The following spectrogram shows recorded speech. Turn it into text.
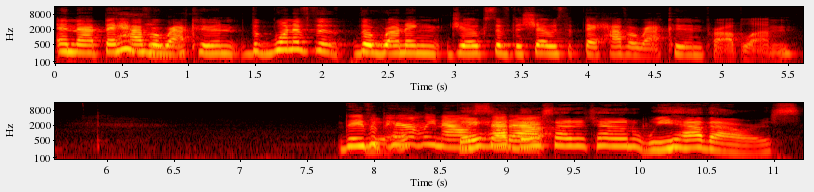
and that they have a Mhm. raccoon. The one of the the running jokes of the show is that they have a raccoon problem. They've Yeah. apparently now they set have their out. side of town. We have ours.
